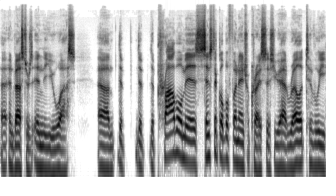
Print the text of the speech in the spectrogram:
uh, investors in the U.S. Um, the, the the problem is since the global financial crisis, you had relatively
